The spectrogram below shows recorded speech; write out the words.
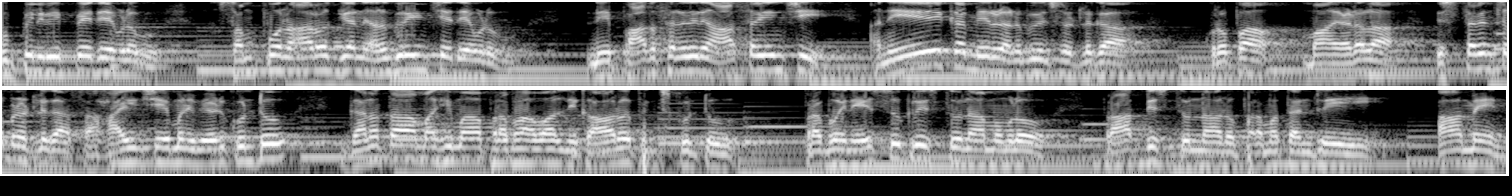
గుప్పిలు విప్పే దేవుడవు సంపూర్ణ ఆరోగ్యాన్ని అనుగ్రహించే దేవుడవు. నీ పాద సన్నిధిని ఆశ్రయించి అనేక మేలు అనుభవించినట్లుగా కృప మా ఎడల విస్తరించబడినట్లుగా సహాయం చేయమని వేడుకుంటూ ఘనత మహిమ ప్రభావాలు నీకు ఆరోపించుకుంటూ ప్రభు అయిన యేసుక్రీస్తు నామంలో ప్రార్థిస్తున్నాను పరమ తండ్రి. ఆమెన్.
